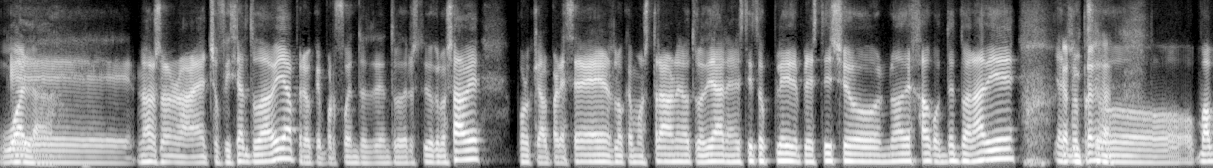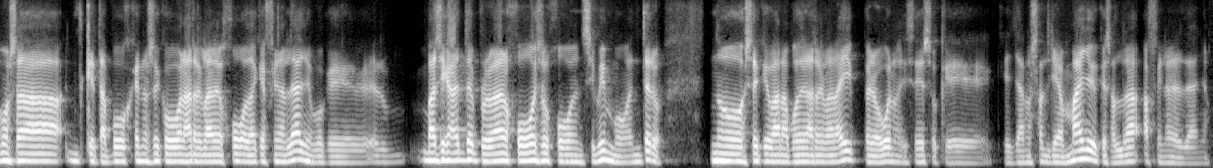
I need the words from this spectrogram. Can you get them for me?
Que no eso no lo han hecho oficial todavía, pero que por fuentes dentro del estudio que lo sabe, porque al parecer lo que mostraron el otro día en el State of Play de PlayStation no ha dejado contento a nadie. Y han sorpresa. dicho, vamos a. Que tampoco es que no sé cómo van a arreglar el juego de aquí a final de año, porque el- básicamente el problema del juego es el juego en sí mismo, entero. No sé qué van a poder arreglar ahí, pero bueno, dice eso, que, que ya no saldría en mayo y que saldrá a finales de año.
